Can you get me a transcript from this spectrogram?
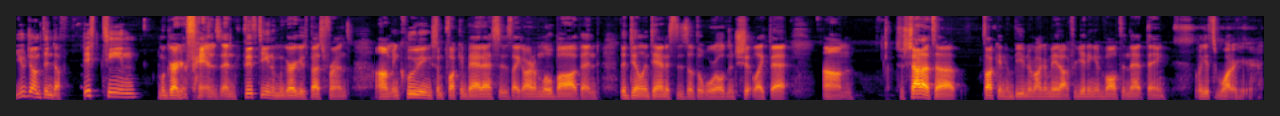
you jumped into 15 McGregor fans and 15 of McGregor's best friends, um, including some fucking badasses like Artem Lobov and the Dillon Danises of the world and shit like that. Um, so shout out to fucking Khabib Nurmagomedov for getting involved in that thing. Let me get some water here.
